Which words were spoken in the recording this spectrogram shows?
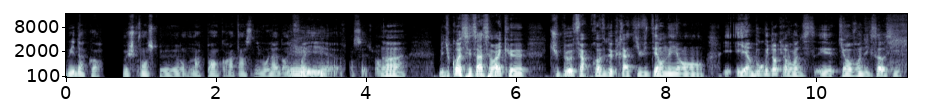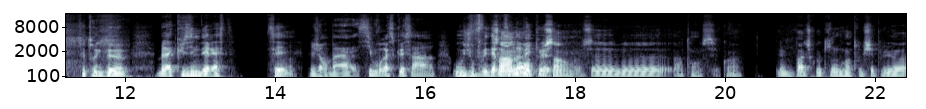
oui, d'accord. Mais je pense qu'on n'a pas encore atteint ce niveau-là dans les Mmh, foyers mmh. euh, français, tu vois. Ouais. Mais du coup, ouais, c'est ça, c'est vrai que tu peux faire preuve de créativité en ayant. Il y a beaucoup de gens qui revendiquent, qui revendiquent ça aussi. Ce truc de bah, la cuisine des restes. C'est Mm. genre, bah, si vous reste que ça, ou je vous fais des C'est un recettes nom en avec. plus, euh, hein. C'est le. Attends, c'est quoi? Le batch cooking ou un truc, je sais plus euh,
